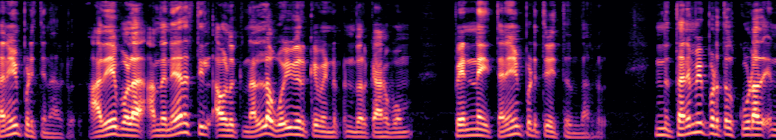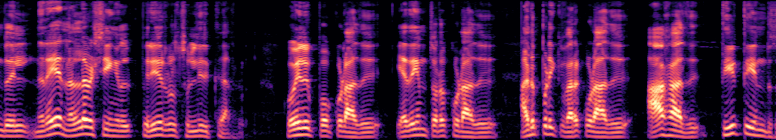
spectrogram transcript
தனிமைப்படுத்தினார்கள். அதேபோல அந்த நேரத்தில் அவளுக்கு நல்ல ஓய்வு இருக்க வேண்டும் என்பதற்காகவும் பெண்ணை தனிமைப்படுத்தி வைத்திருந்தார்கள். இந்த தனிமைப்படுத்தல் கூடாது என்பதில் நிறைய நல்ல விஷயங்கள் பெரியவர்கள் சொல்லியிருக்கிறார்கள். கோயிலுக்கு போகக்கூடாது எதையும் தொடக்கூடாது அடுப்படிக்கு வரக்கூடாது ஆகாது தீட்டு என்று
